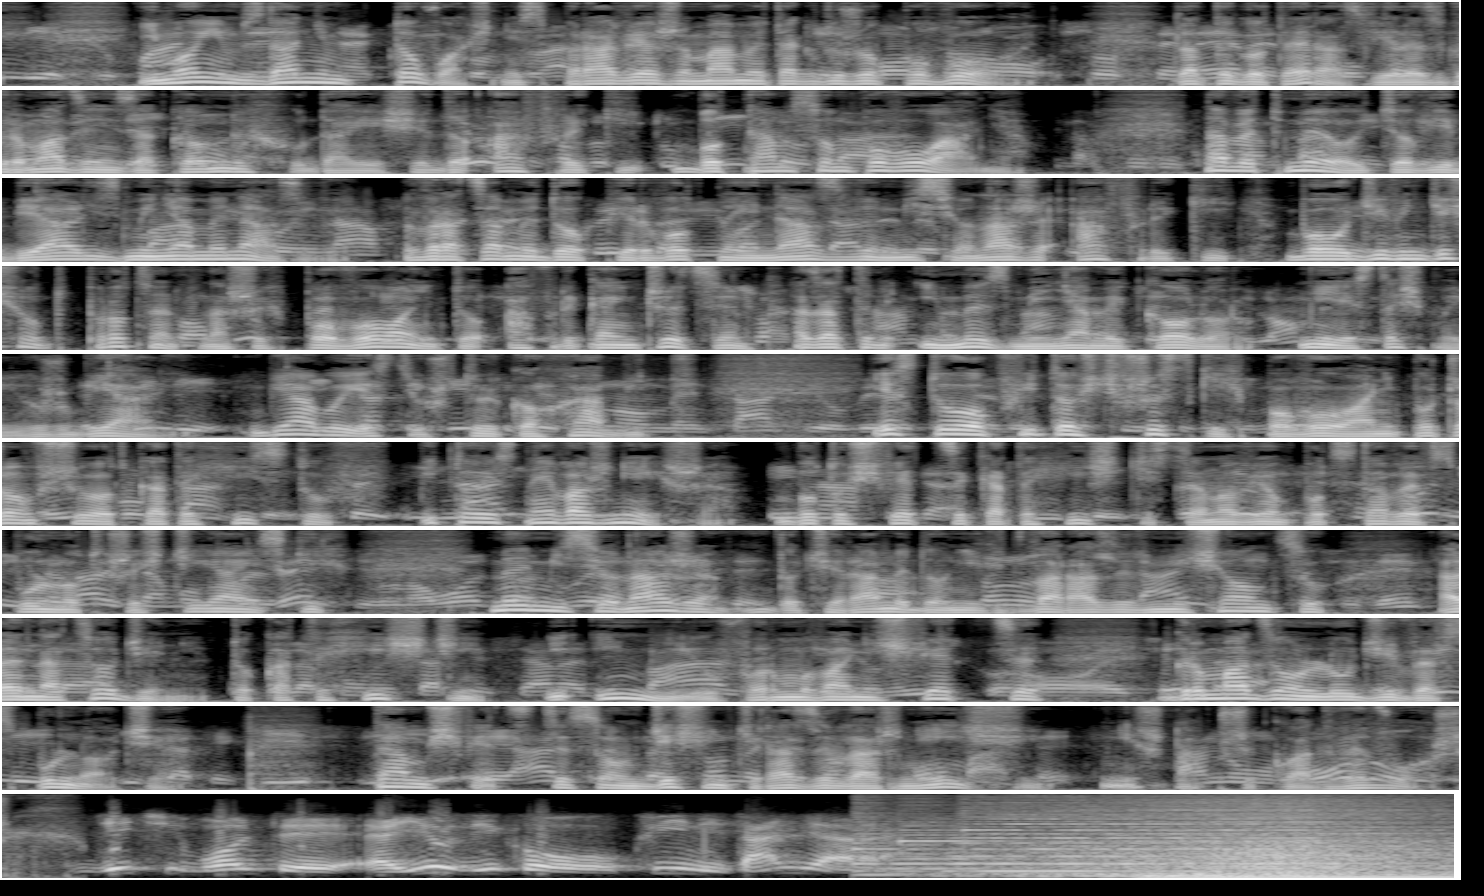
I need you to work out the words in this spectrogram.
I moim zdaniem to właśnie sprawia, że mamy tak dużo powołań. Dlatego teraz wiele zgromadzeń zakonnych udaje się do Afryki, bo tam są powołania. Nawet my, ojcowie biali, zmieniamy nazwę. Wracamy do pierwotnej nazwy misjonarze Afryki, bo 90% naszych powołań to Afrykańczycy, a zatem i my zmieniamy kolor. Nie jesteśmy już biali. Biały jest już tylko habit. Jest tu obfitość wszystkich powołań, począwszy od katechistów, i to jest najważniejsze, bo to świeccy katechiści stanowią podstawę wspólnot chrześcijańskich. My, misjonarze, docieramy do nich dwa razy w miesiącu, ale na co dzień to katechiści i inni uformowani świeccy gromadzą ludzi we wspólnocie. Tam świeccy są dziesięć razy ważniejsi niż na przykład we Włoszech.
